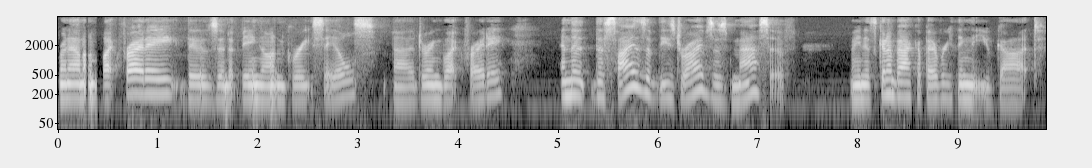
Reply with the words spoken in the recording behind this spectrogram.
run out on Black Friday. Those end up being on great sales uh, during Black Friday, and the the size of these drives is massive. I mean, it's going to back up everything that you've got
